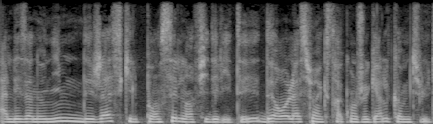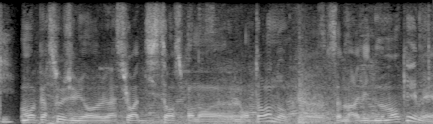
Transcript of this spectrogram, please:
à les anonymes déjà ce qu'ils pensaient de l'infidélité, des relations extra-conjugales, comme tu le dis. Moi, perso, j'ai eu une relation à distance pendant longtemps, donc euh, ça m'arrivait de me manquer, mais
